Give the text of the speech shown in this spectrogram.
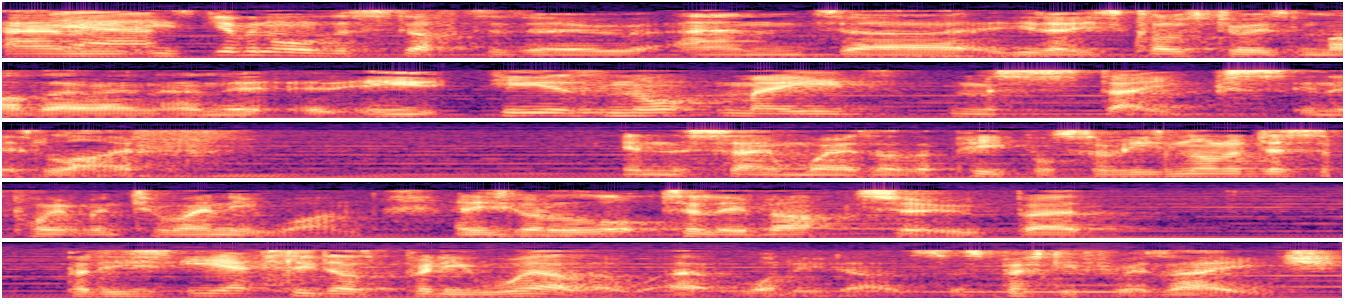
and Yeah. he's given all this stuff to do, and uh, you know he's close to his mother, and, and it, he he has not made mistakes in his life in the same way as other people. So he's not a disappointment to anyone, and he's got a lot to live up to. But but he's, he actually does pretty well at, at what he does, especially for his age.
